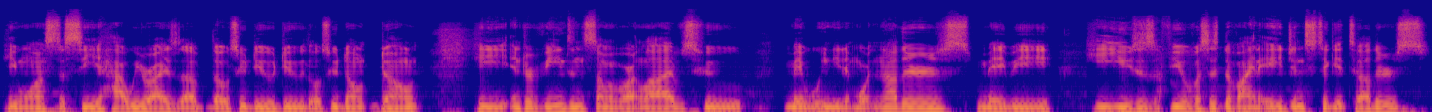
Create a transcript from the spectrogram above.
He wants to see how we rise up. Those who do, do. Those who don't, don't. He intervenes in some of our lives who maybe we need it more than others. Maybe He uses a few of us as divine agents to get to others.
